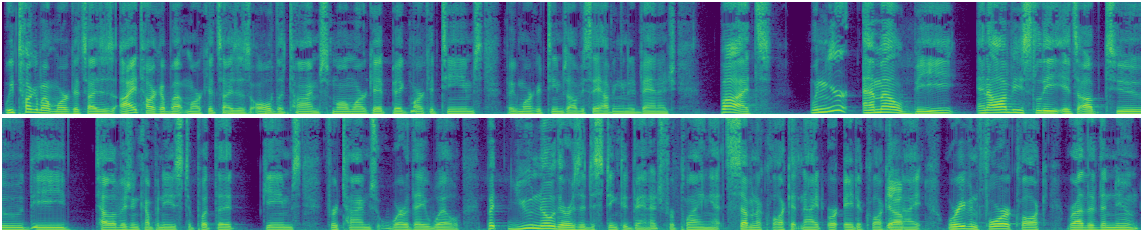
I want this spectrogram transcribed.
We talk about market sizes. I talk about market sizes all the time. Small market, big market teams, big market teams obviously having an advantage. But when you're MLB, and obviously it's up to the television companies to put the games for times where they will. But you know there is a distinct advantage for playing at seven o'clock at night or eight o'clock at night or even four o'clock rather than noon.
